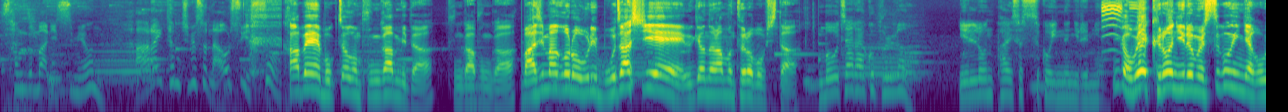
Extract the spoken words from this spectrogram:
상금만 있으면 아라이탐 집에서 나올 수 있어. 카베의 목적은 분가입니다. 분가, 분가. 마지막으로 우리 모자 씨의 의견을 한번 들어봅시다. 모자라고 불러. 일론파에서 쓰고 있는 이름이 그러니까 왜 그런 이름을 쓰고 있냐고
